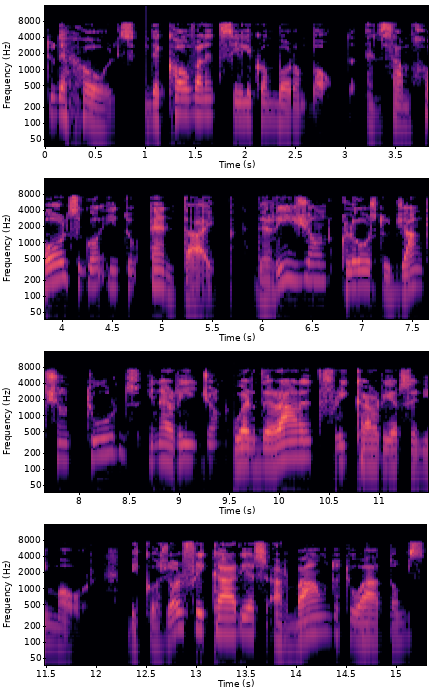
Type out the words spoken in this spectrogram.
to the holes in the covalent silicon-boron bond, and some holes go into n-type the region close to junction turns in a region where there aren't free carriers anymore, because all free carriers are bound to atoms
